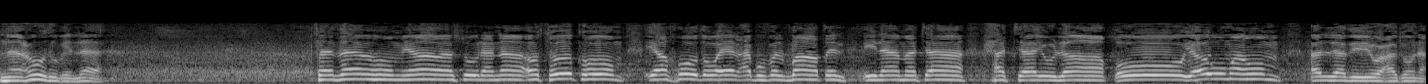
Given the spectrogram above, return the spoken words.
نعوذ بالله فذرهم يا رسولنا اتركهم يخوضوا ويلعبوا في الباطل إلى متى؟ حتى يلاقوا يومهم الذي يوعدون.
